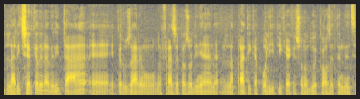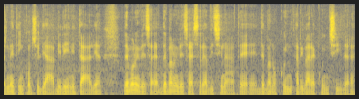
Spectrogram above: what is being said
la ricerca della verità eh, e per usare una frase pasoliniana la pratica politica, che sono due cose tendenzialmente inconciliabili in Italia, debbano invece, debbano invece essere avvicinate e debbano arrivare a coincidere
